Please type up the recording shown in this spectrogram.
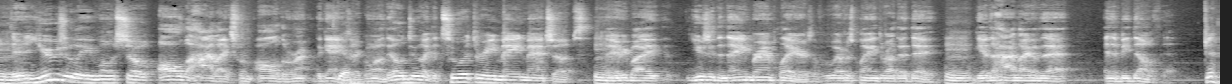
Mm-hmm. They usually won't show all the highlights from all the the games yeah. that are going on. They'll do like the two or three main matchups mm-hmm. everybody, usually the name brand players of whoever's playing throughout that day, mm-hmm. give the highlight of that, and then be done with it. Yeah,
